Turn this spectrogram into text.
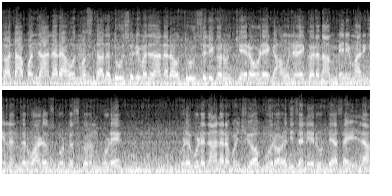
तर आता आपण जाणार आहोत मस्त आता तुळसुलीमध्ये जाणार आहोत. तुळसुली करून केरवडे घावनळे करत आंबेरी मार्गे नंतर वाढवस कोटस करून पुढे पुढे पुढे जाणार आपण. शिवापूर हळदीचा नेरूर त्या साईडला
